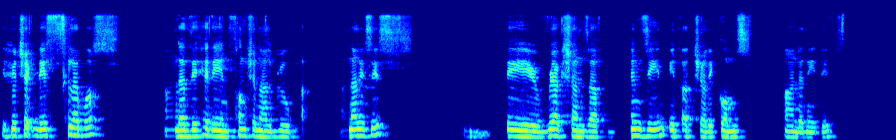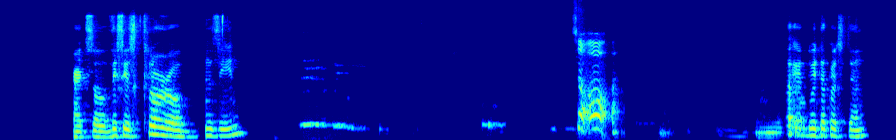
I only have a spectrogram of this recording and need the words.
If you check this syllabus, under the heading functional group analysis, the reactions of benzene, it actually comes underneath it. All right, so this is chlorobenzene. So, oh. With a question.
